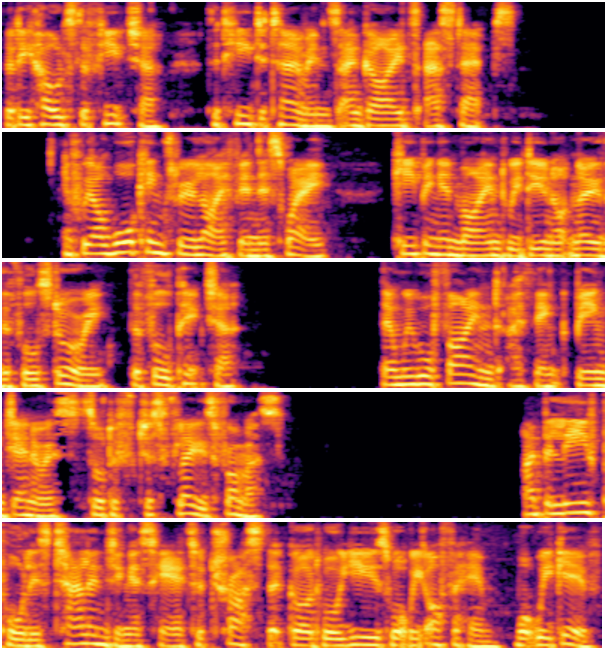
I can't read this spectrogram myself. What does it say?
that he holds the future, that he determines and guides our steps. If we are walking through life in this way, keeping in mind we do not know the full story, the full picture, then we will find, I think, being generous sort of just flows from us. I believe Paul is challenging us here to trust that God will use what we offer him, what we give.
